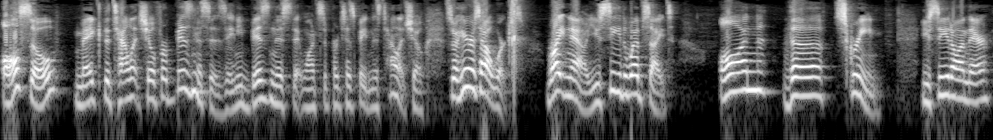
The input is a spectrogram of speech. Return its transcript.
also make the talent show for businesses, any business that wants to participate in this talent show. So here's how it works. Right now, you see the website on the screen. You see it on there.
